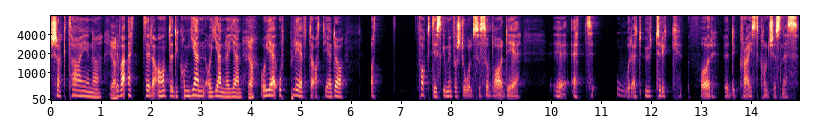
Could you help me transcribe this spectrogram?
Shaktaina. Ja. Det var et eller annet. Det kom igjen og igjen og igjen. Ja. Og jeg opplevde at jeg da at faktisk i min forståelse så var det eh, et ord, et uttrykk for eh, the Christ consciousness.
